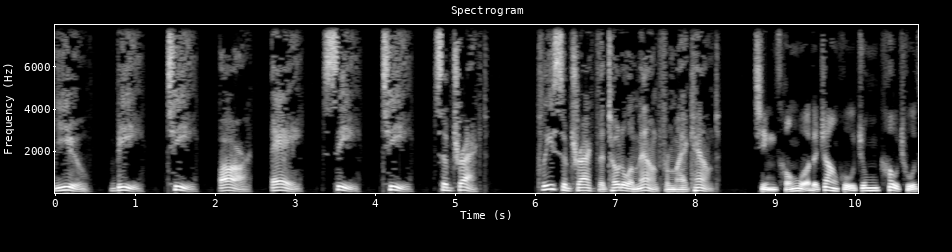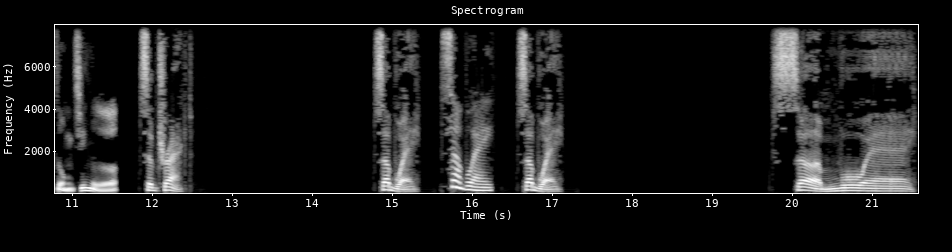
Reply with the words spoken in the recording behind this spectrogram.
U B T R A C T. Subtract. Please subtract the total amount from my account. 请从我的账户中扣除总金额。 Subtract. Subway. subway, Subway. Subway.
